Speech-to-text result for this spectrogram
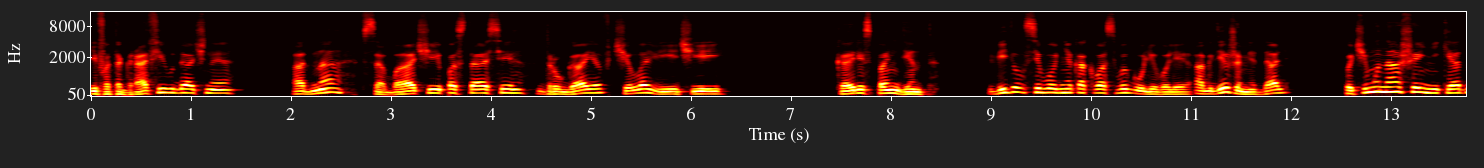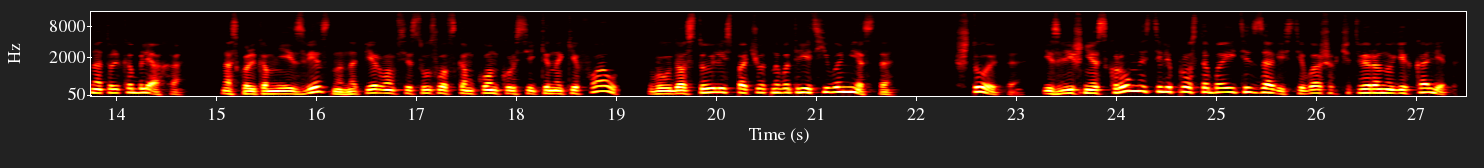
И фотографии удачные. Одна в собачьей ипостаси, другая в человечьей. Корреспондент. Видел сегодня, как вас выгуливали. А где же медаль? Почему на ошейнике одна только бляха? Насколько мне известно, на первом всесусловском конкурсе «Кинокефал» вы удостоились почетного третьего места. Что это? Излишняя скромность или просто боитесь зависти ваших четвероногих коллег?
